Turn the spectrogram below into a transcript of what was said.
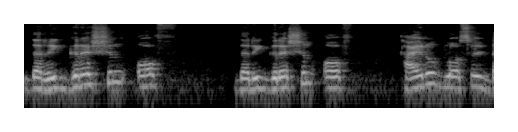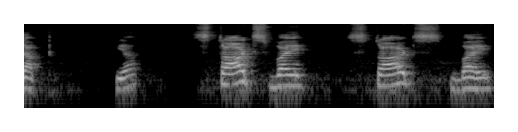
the regression of the regression of thyroglossal duct. Yeah, starts by starts by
